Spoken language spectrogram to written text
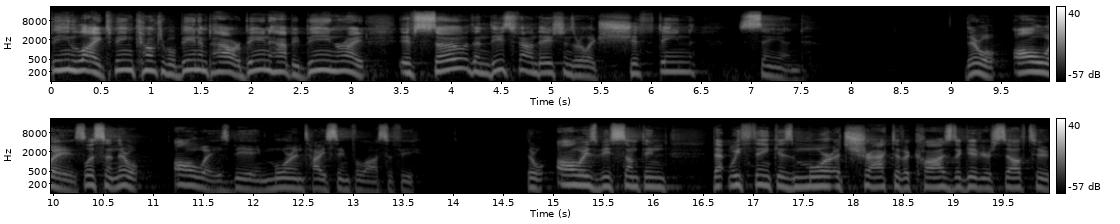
Being liked, being comfortable, being empowered, being happy, being right. If so, then these foundations are like shifting sand. There will always, listen, there will always be a more enticing philosophy. There will always be something that we think is more attractive a cause to give yourself to.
